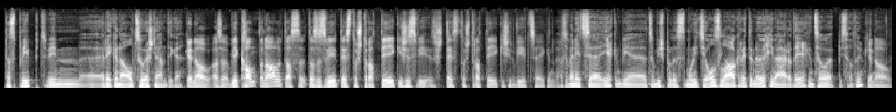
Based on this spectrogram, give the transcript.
das bleibt beim äh, regional Zuständigen. Genau, also je kantonaler das, das es wird, desto strategischer, wird, desto strategischer wird es eigentlich. Also wenn jetzt äh, irgendwie äh, zum Beispiel ein Munitionslager in der Nähe wäre oder irgend so etwas, oder? Genau.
